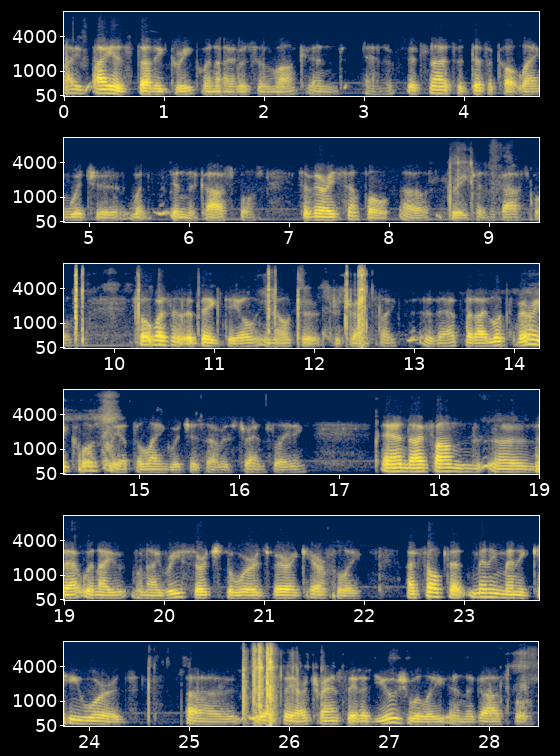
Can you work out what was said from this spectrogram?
I, I had studied Greek when I was a monk, and, and it's not a difficult language uh, in the Gospels. It's a very simple uh, Greek in the Gospels. So it wasn't a big deal, you know, to, to translate that. But I looked very closely at the language as I was translating, and I found uh, that when I when I researched the words very carefully, I felt that many many key words, uh, as they are translated usually in the Gospels,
